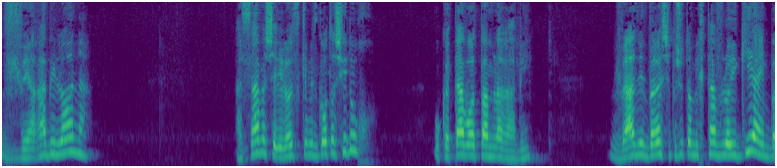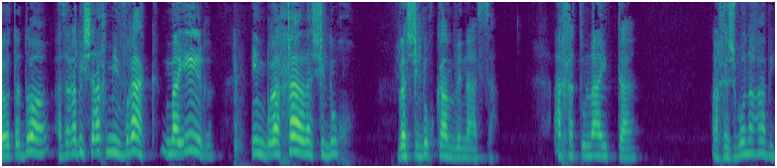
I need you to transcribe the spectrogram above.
והרבי לא ענה. הסבא שלי לא הסכים לסגור את השידוך. הוא כתב עוד פעם לרבי, ואז התברר שפשוט המכתב לא הגיע עם בעיות הדואר, אז הרבי שלח מברק מהיר עם ברכה לשידוך, והשידוך קם ונעשה. החתונה הייתה על חשבון הרבי.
